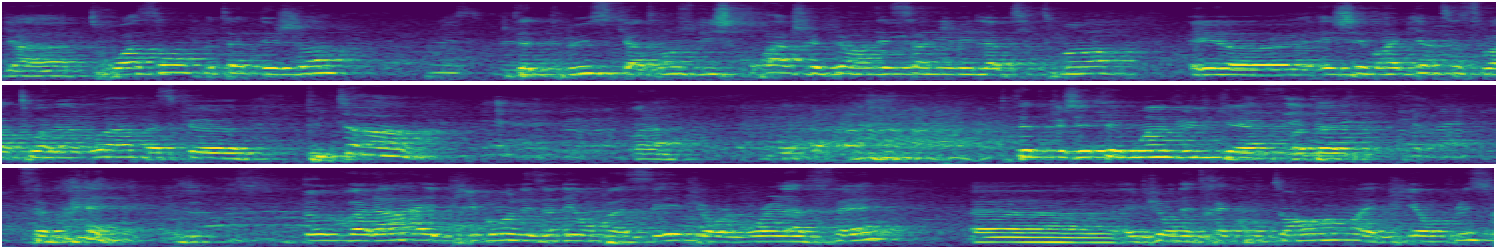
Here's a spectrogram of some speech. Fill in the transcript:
il y a trois ans peut-être déjà, peut-être plus, 4 ans, je lui dis je crois que je vais faire un dessin animé de la petite mort et, euh, et j'aimerais bien que ce soit toi la voix parce que putain Voilà. peut-être que j'étais moins vulgaire, peut-être. C'est vrai. Donc voilà, et puis bon, les années ont passé, et puis on, on l'a fait, euh, et puis on est très content, et puis en plus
